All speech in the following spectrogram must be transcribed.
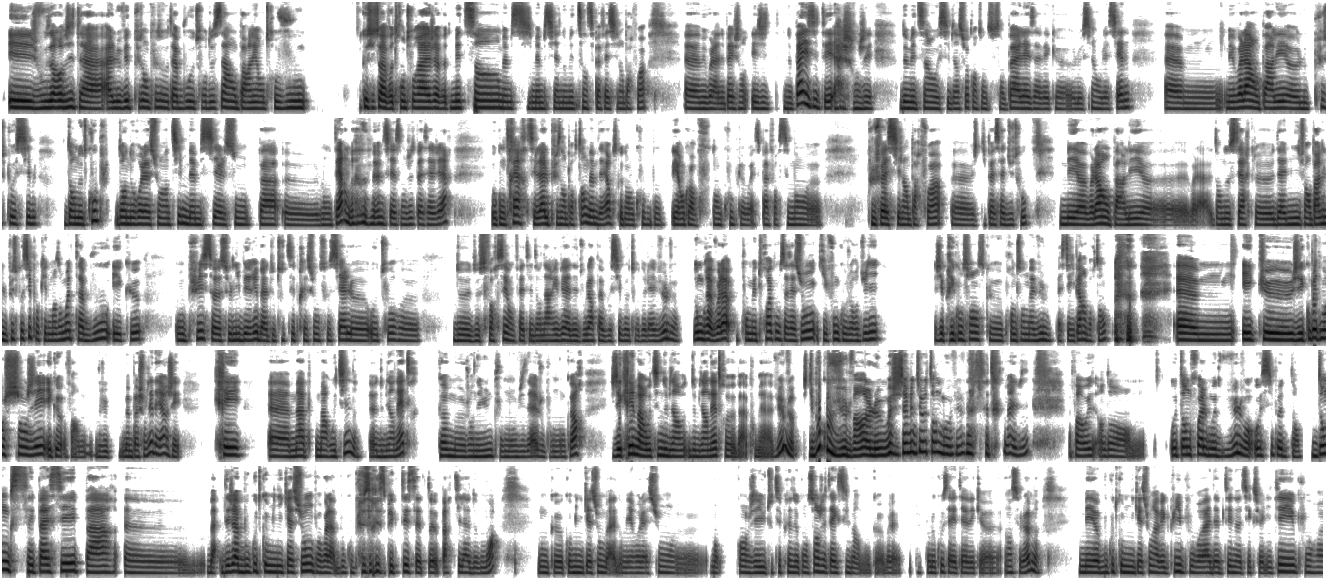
Et je vous invite à, lever de plus en plus vos tabous autour de ça, à en parler entre vous, que ce soit à votre entourage, à votre médecin, même si, même si à nos médecins, c'est pas facile hein, parfois. Euh, mais voilà, ne pas hésiter à changer de médecin aussi, bien sûr, quand on ne se sent pas à l'aise avec le sien ou la sienne. Mais voilà, en parler le plus possible dans notre couple, dans nos relations intimes, même si elles sont pas long terme, même si elles sont juste passagères. Au contraire, c'est là le plus important, même d'ailleurs, parce que dans le couple, bon, et encore dans le couple, ouais, c'est pas forcément plus facile hein, parfois. Euh, je dis pas ça du tout, mais voilà, en parler, voilà, dans nos cercles d'amis, enfin en parler le plus possible pour qu'il y ait de moins en moins de tabous et que on puisse se libérer bah, de toutes ces pressions sociales autour de, de, se forcer en fait et d'en arriver à des douleurs pas possibles autour de la vulve. Donc bref, voilà pour mes trois constatations qui font qu'aujourd'hui j'ai pris conscience que prendre soin de ma vulve, bah, c'était hyper important euh, et que j'ai complètement changé et que, enfin, j'ai même pas changé d'ailleurs, j'ai créé euh, ma, ma routine euh, de bien-être comme j'en ai une pour mon visage ou pour mon corps. J'ai créé ma routine de bien de bien-être bah, pour ma vulve. Je dis beaucoup vulve, hein. Le, j'ai jamais dit autant de mots vulve toute ma vie enfin dans autant de fois le mot de vulve en aussi peu de temps. Donc c'est passé par euh, bah, déjà beaucoup de communication pour voilà beaucoup plus respecter cette partie-là de moi. Donc communication bah, dans mes relations. bon, quand j'ai eu toutes ces prises de conscience, j'étais avec Sylvain. Donc voilà, pour le coup, ça a été avec un seul homme, mais beaucoup de communication avec lui pour adapter notre sexualité, pour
